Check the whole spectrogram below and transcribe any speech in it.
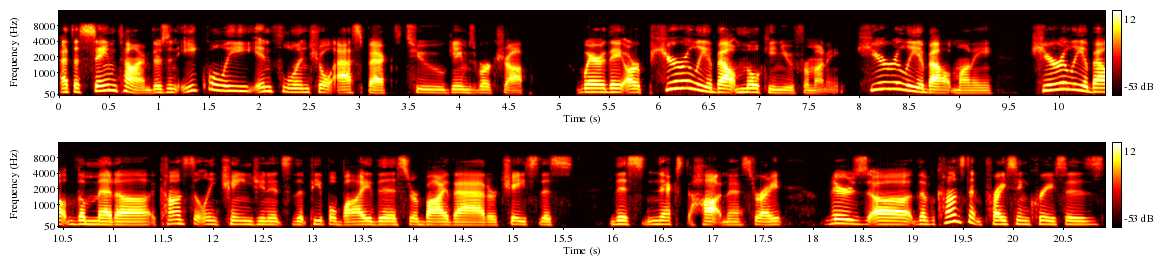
at the same time, there's an equally influential aspect to Games Workshop where they are purely about milking you for money, purely about money, purely about the meta, constantly changing it so that people buy this or buy that or chase this this next hotness, right? There's uh the constant price increases,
